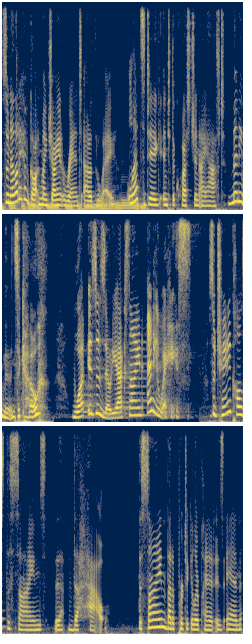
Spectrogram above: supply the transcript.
so now that I have gotten my giant rant out of the way, let's dig into the question I asked many moons ago What is a zodiac sign, anyways? So Chani calls the signs the, the how. The sign that a particular planet is in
